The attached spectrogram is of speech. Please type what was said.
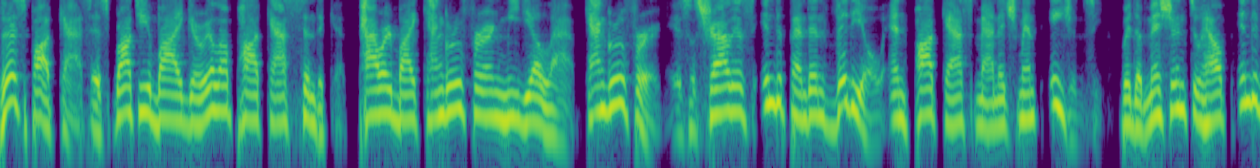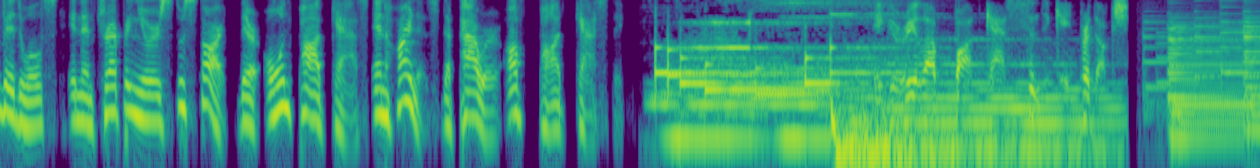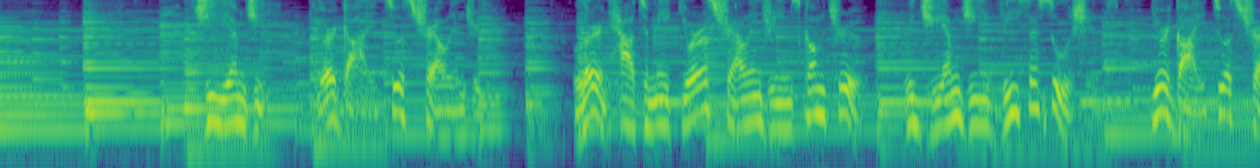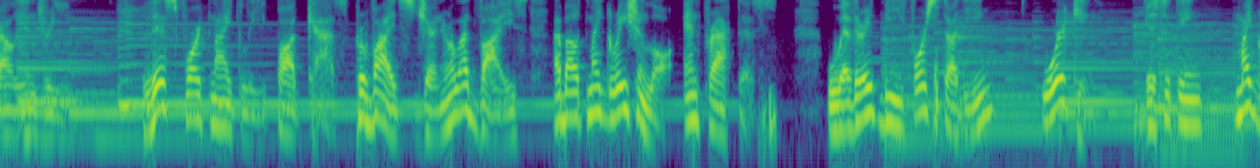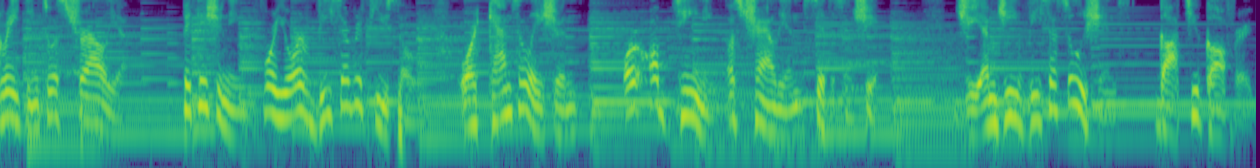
This podcast is brought to you by Guerrilla Podcast Syndicate, powered by Kangaroo Fern Media Lab. Kangaroo Fern is Australia's independent video and podcast management agency with a mission to help individuals and entrepreneurs to start their own podcasts and harness the power of podcasting. A Guerrilla Podcast Syndicate production. GMG, your guide to Australian dream. Learn how to make your Australian dreams come true with GMG Visa Solutions, your guide to Australian dream. This fortnightly podcast provides general advice about migration law and practice, whether it be for studying, working, visiting, migrating to Australia, petitioning for your visa refusal or cancellation, or obtaining Australian citizenship. GMG Visa Solutions got you covered.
